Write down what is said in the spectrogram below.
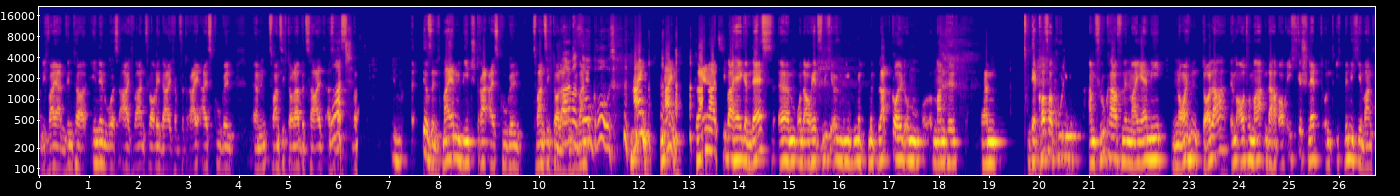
Und ich war ja im Winter in den USA, ich war in Florida, ich habe für drei Eiskugeln ähm, 20 Dollar bezahlt. Also What? Was, was Irrsinn. Miami Beach, drei Eiskugeln, 20 Dollar. Die waren aber so groß. Nein, nein. Kleiner als die bei Hagen Death ähm, und auch jetzt nicht irgendwie mit, mit Blattgold ummantelt. Ähm, der Kofferkuli am Flughafen in Miami, 9 Dollar im Automaten. Da habe auch ich geschleppt und ich bin nicht jemand,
